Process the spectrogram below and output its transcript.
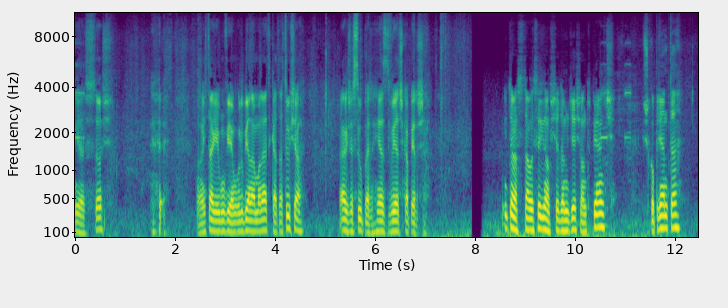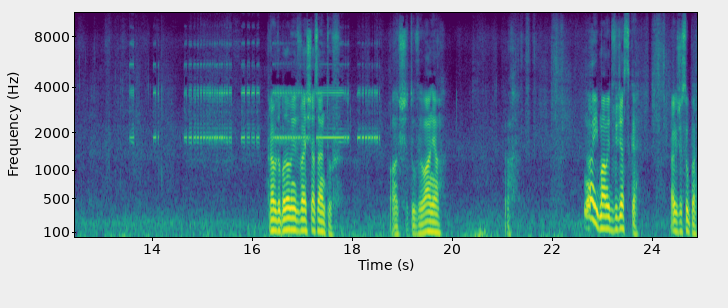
Jest coś. No i tak jak mówiłem, ulubiona monetka tatusia. Także super, jest dwójeczka pierwsza. I teraz stały sygnał 75. Już kopnięte. Prawdopodobnie 20 centów. O, już się tu wyłania. No. I mamy dwudziestkę. Także super.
